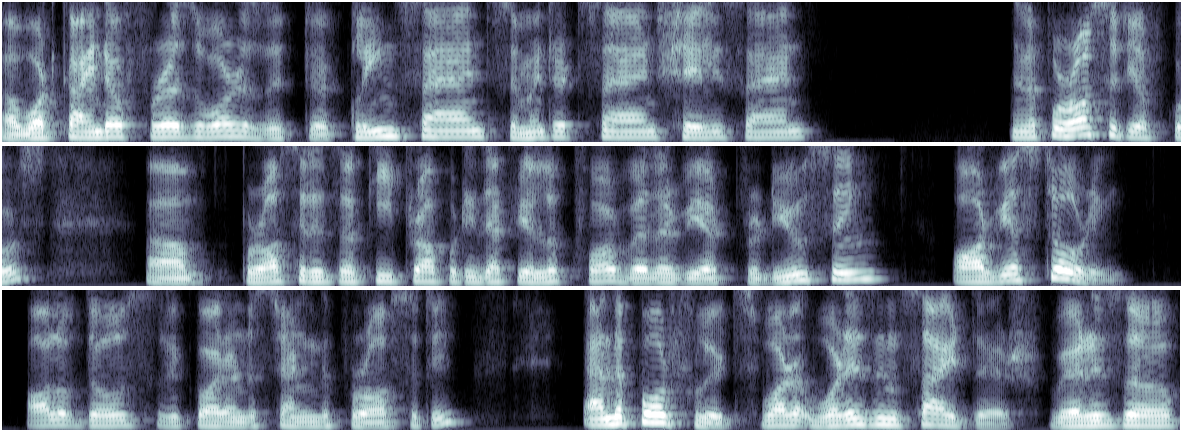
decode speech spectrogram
Uh, what kind of reservoir? Is it clean sand, cemented sand, shaly sand? And the porosity, of course. Porosity is a key property that we look for, whether we are producing or we are storing. All of those require understanding the porosity. And the pore fluids, what, what is inside there? Where is the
